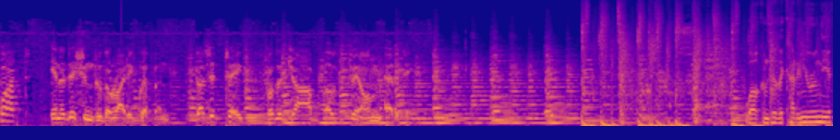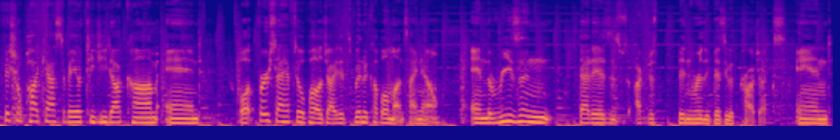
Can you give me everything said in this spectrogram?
What, in addition to the right equipment, does it take for the job of film editing? Welcome to the Cutting Room, the official podcast of AOTG.com. And, well, at first I have to apologize. It's been a couple of months, I know. And the reason that is, is I've just been really busy with projects. And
